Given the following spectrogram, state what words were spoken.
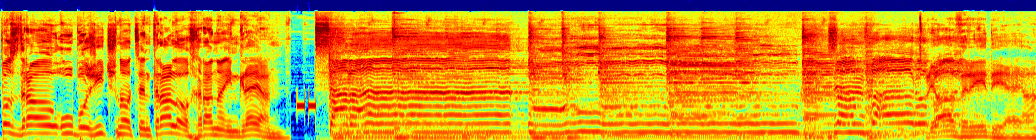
Pozdrav v božično centralo, hrana in grejan. Ja, vredi je. Ja.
